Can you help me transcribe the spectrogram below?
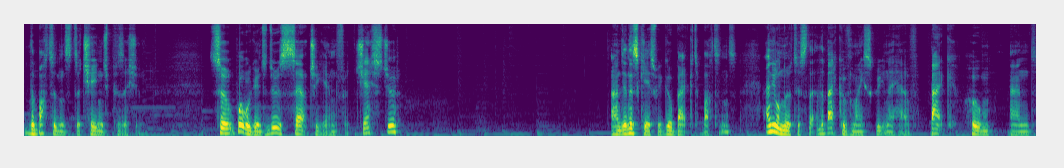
the buttons to change position. So what we're going to do is search again for gesture. And in this case, we go back to buttons and you'll notice that at the back of my screen, I have back, home and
